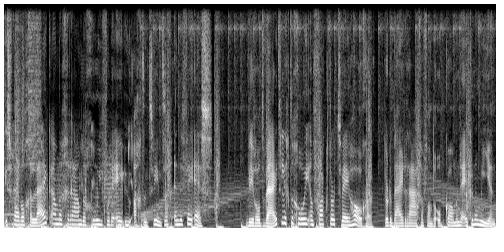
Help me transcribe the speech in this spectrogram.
is vrijwel gelijk aan de geraamde groei voor de EU28 en de VS. Wereldwijd ligt de groei een factor 2 hoger door de bijdrage van de opkomende economieën.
